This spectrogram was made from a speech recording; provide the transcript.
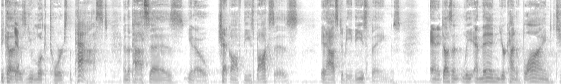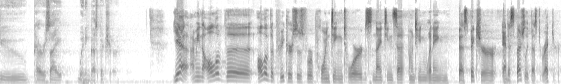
because yeah. you look towards the past and the past says, you know, check off these boxes. It has to be these things and it doesn't lead, and then you're kind of blind to Parasite winning Best Picture. Yeah, I mean, all of the all of the precursors were pointing towards 1917 winning Best Picture and especially Best Director.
